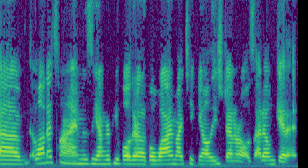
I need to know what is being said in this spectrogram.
um, a lot of times younger people, they're like, well, why am I taking all these generals? I don't get it.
